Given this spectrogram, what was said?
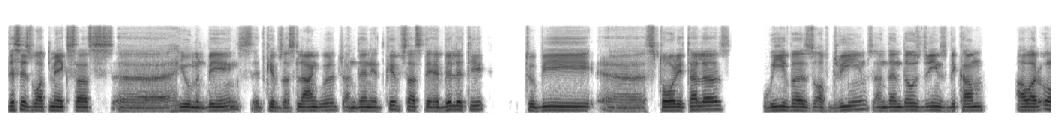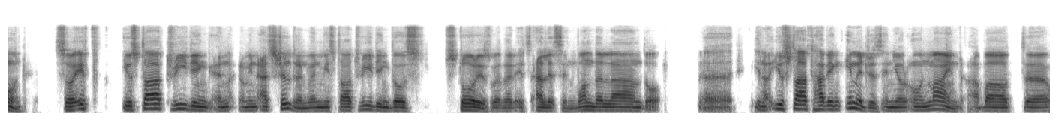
This is what makes us uh, human beings. It gives us language, and then it gives us the ability to be uh, storytellers, weavers of dreams, and then those dreams become our own. So if you start reading, and I mean, as children, when we start reading those stories, whether it's Alice in Wonderland or uh, you know, you start having images in your own mind about uh,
